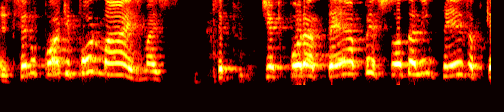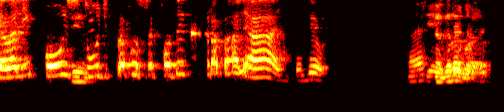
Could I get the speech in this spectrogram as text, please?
É você não pode pôr mais, mas você tinha que pôr até a pessoa da limpeza, porque ela limpou o estúdio para você poder trabalhar, entendeu? Né? Sim, a, grava,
